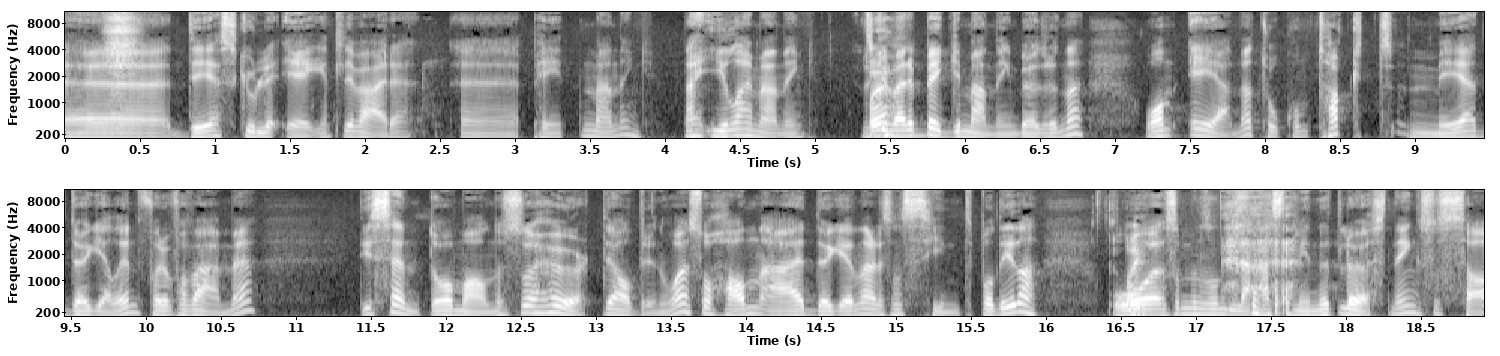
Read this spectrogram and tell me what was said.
eh, det skulle egentlig være eh, Peyton Manning. Nei, Eli Manning. Det skulle være begge Manning-brødrene. Og han ene tok kontakt med Doug Ellin for å få være med. De sendte over manus, så hørte de aldri noe. Så han er Doug Ellin er litt sånn sint på de, da. Og Oi. som en sånn last minute-løsning så sa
